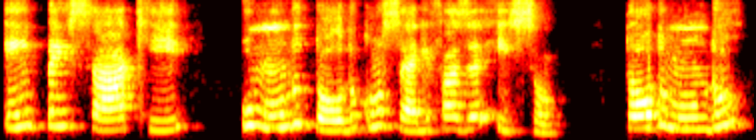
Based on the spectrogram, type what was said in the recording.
em pensar que o mundo todo consegue fazer isso. Todo mundo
